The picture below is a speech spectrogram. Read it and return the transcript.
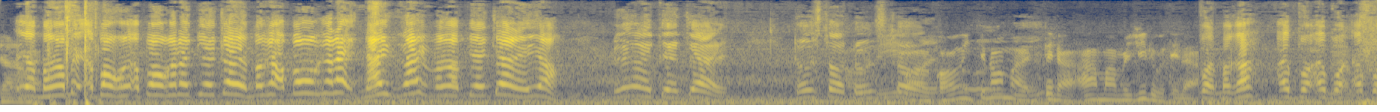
Bây giờ bằng gặp bao bao cái này tiền chơi, bằng gặp bao cái này. Đấy, đấy, bằng gặp tiền chơi đấy nhỉ. Mấy cái này tiền chơi. Don't stop don't stop ကောင်းကျွန်တော်မှတက်တာအာမမရှိလို့တက်တာဘမကအဲ့ဘအဲ့ဘအဲ့ဘ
